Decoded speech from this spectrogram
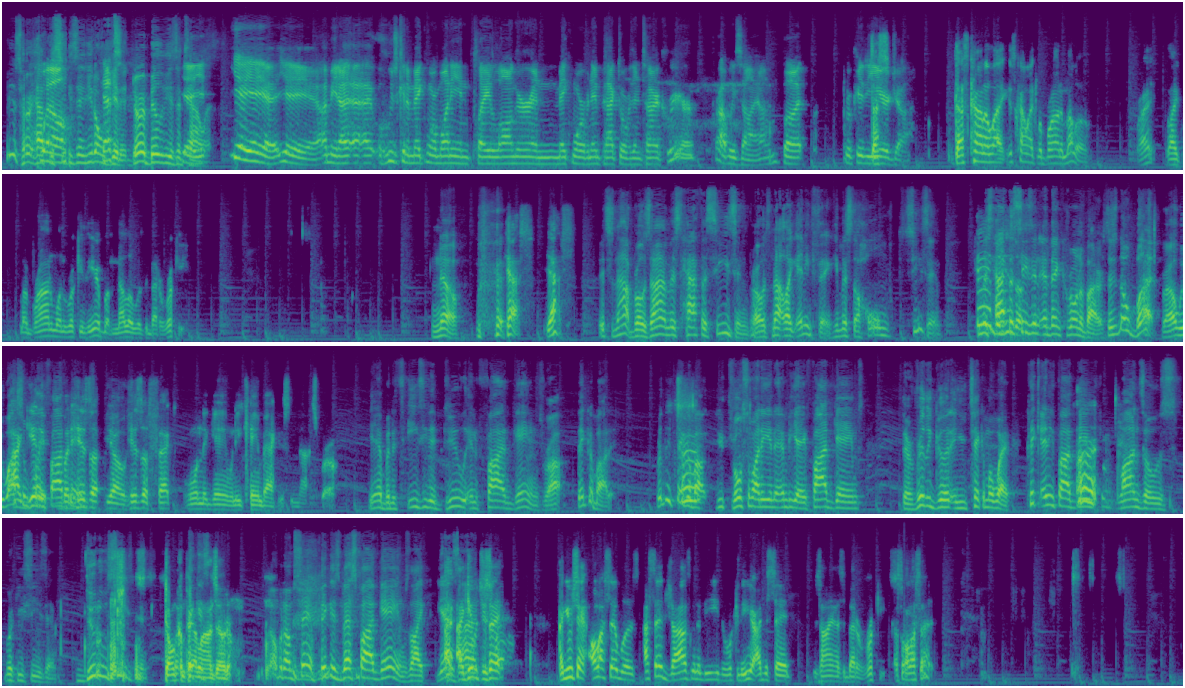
He's hurt half well, the season. You don't get it. Durability is a yeah, talent. Yeah, yeah, yeah, yeah, yeah, yeah. I mean, I, I, who's going to make more money and play longer and make more of an impact over their entire career? Probably Zion, but rookie of the that's, year, Ja. That's kind of like it's kind of like LeBron and Melo, right? Like LeBron won rookie of the year, but Melo was the better rookie. No, yes, yes. It's not, bro. Zion missed half a season, bro. It's not like anything. He missed a whole season. He missed half a he's a- season and then coronavirus. There's no but, bro. We I watched him get play it, five but games. his uh, yo his effect on the game when he came back is nuts, bro. yeah, but it's easy to do in five games, Rob. Think about it. Really think Uh. about you throw somebody in the NBA five games, they're really good, and you take them away. Pick any five games right. from Lonzo's rookie season. Doodoo season. Don't But compare his- Lonzo to. No, but I'm saying pick his best five games. Like, yeah, I, I get what you're saying. I get what you're saying. All I said was I said Ja's going to be the rookie of the year. I just said Zion's a better rookie. That's all I said.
